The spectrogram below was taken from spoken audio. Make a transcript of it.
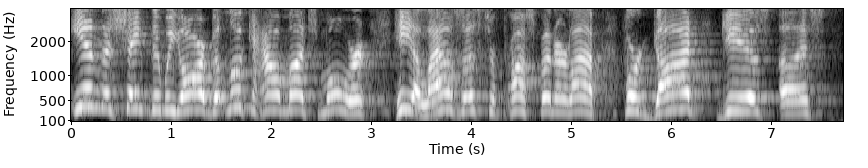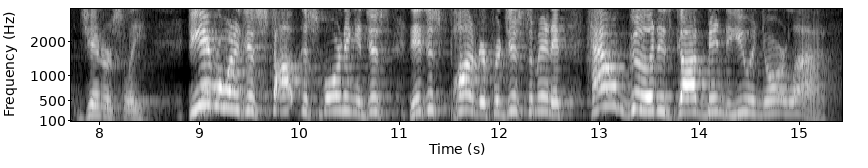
in the shape that we are, but look how much more he allows us to prosper in our life. For God gives us generously. Do you ever want to just stop this morning and just, just ponder for just a minute? How good has God been to you in your life?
